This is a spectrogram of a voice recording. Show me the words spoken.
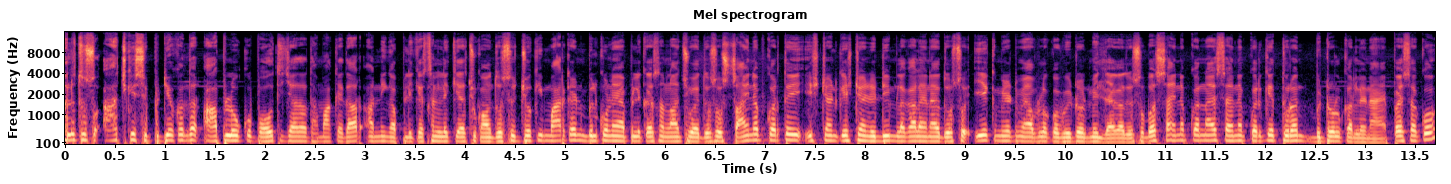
हेलो दोस्तों, आज के इस वीडियो के अंदर आप लोगों को बहुत ही ज़्यादा धमाकेदार अर्निंग एप्लीकेशन लेके आ चुका हूँ दोस्तों, जो कि मार्केट में बिल्कुल नया एप्लीकेशन लॉन्च हुआ है दोस्तों। साइन अप करते ही इंस्टेंट के इंस्टेंट रिडीम लगा लेना है दोस्तों। एक मिनट में आप लोग को विड्रोल मिल जाएगा दोस्तों। बस साइन अप करना है साइन अप करके तुरंत विड्रोल कर लेना है। पैसा को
